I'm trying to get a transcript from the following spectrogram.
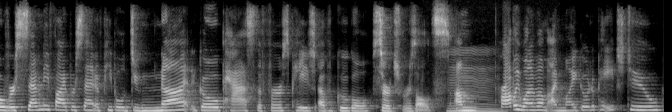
over 75% of people do not go past the first page of Google search results. Mm. I'm probably one of them. I might go to page two,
